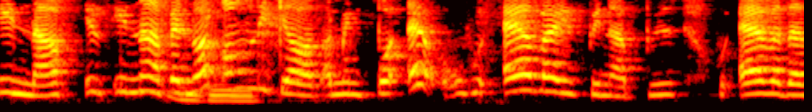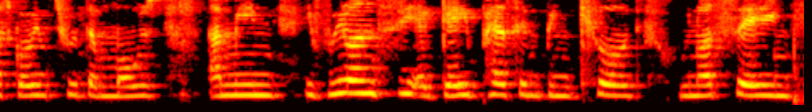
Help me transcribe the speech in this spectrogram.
enough is enough. And not only girls i mean but whoever is being abused whoever that's going through the most i mean if we don't see a gay person being killed we're not saying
